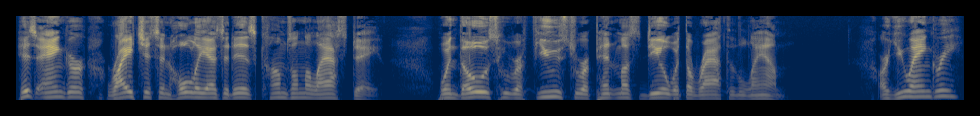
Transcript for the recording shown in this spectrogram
His anger, righteous and holy as it is, comes on the last day when those who refuse to repent must deal with the wrath of the Lamb. Are you angry?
